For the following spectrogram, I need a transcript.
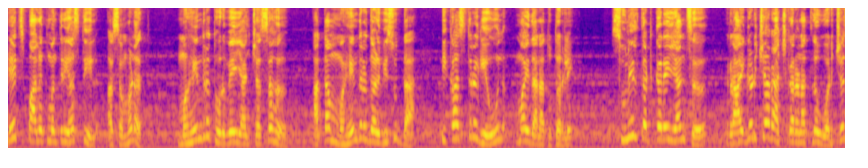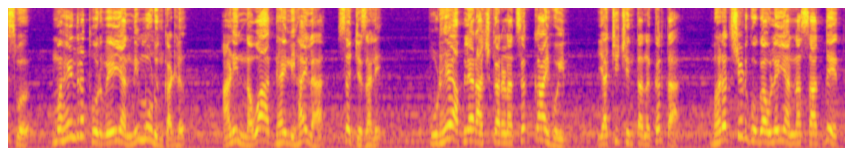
हेच पालकमंत्री असतील असं म्हणत महेंद्र थोरवे यांच्यासह आता महेंद्र दळवी सुद्धा टीकास्त्र घेऊन मैदानात उतरले. सुनील तटकरे यांचं रायगडच्या राजकारणातलं वर्चस्व महेंद्र थोरवे यांनी मोडून काढलं आणि नवा अध्याय लिहायला सज्ज झाले. पुढे आपल्या राजकारणाचं काय होईल याची चिंता न करता भरतशेठ गोगावले यांना साथ देत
